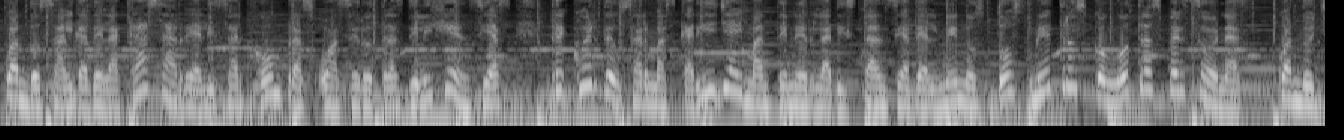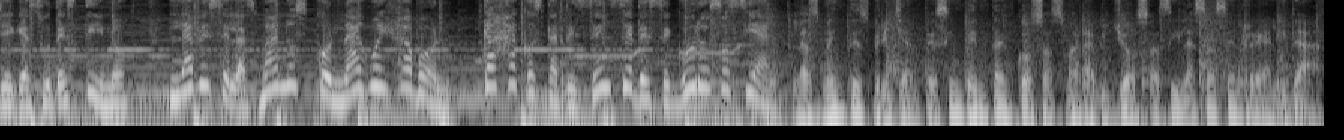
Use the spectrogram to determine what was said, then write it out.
Cuando salga de la casa a realizar compras o hacer otras diligencias, recuerde usar mascarilla y mantener la distancia de al menos dos metros con otras personas. Cuando llegue a su destino, lávese las manos con agua y jabón. Caja Costarricense de Seguro Social. Las mentes brillantes inventan cosas maravillosas y las hacen realidad.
